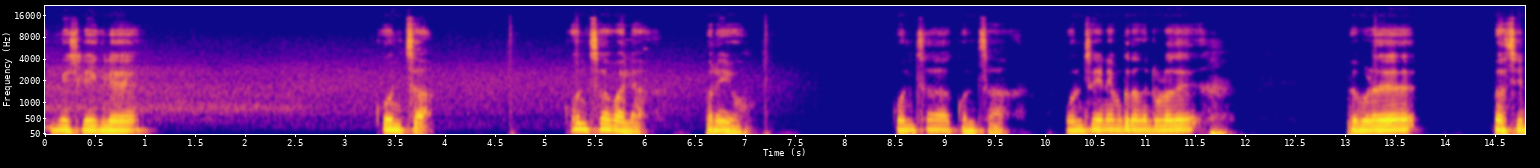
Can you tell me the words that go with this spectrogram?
ഇംഗ്ലീഷ് ലീഗിലെ കൊൻസ കൊൻസ വല പറയോ? കൊൻസ കൊൻസ. കൊൻസേനെ നമുക്ക് തന്നിട്ടുള്ളത് നമ്മൾ ബസ്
